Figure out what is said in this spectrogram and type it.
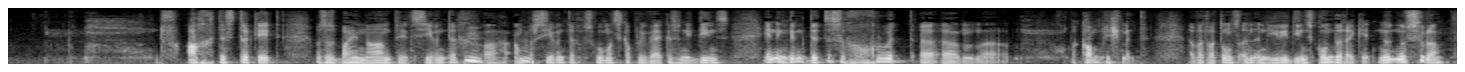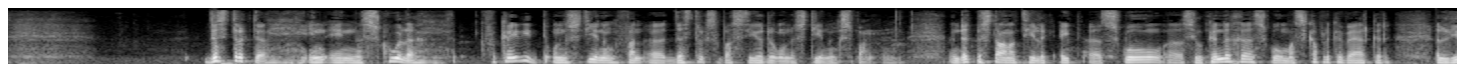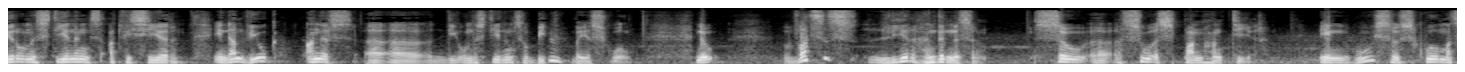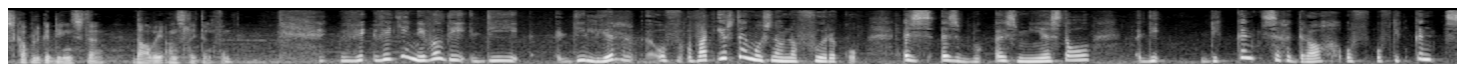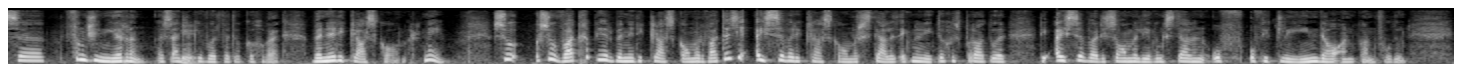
ag distrik het ons is baie na omtrent 70 mm. uh, amper 70 skoolmaatskaplike werkers in die diens. En ek dink dit is 'n groot uh, um uh, accomplishment uh, wat wat ons in in hierdie diens kon bereik het. Nou nou sura distrikte en en skole verkry die ondersteuning van 'n uh, distriksgebaseerde ondersteuningsspan. En dit bestaan natuurlik uit 'n uh, skool, uh, sielkundige, skoolmaatskaplike werker, 'n leerondersteuningsadviseur en dan wie ook anders uh uh die ondersteuning sou bied hmm. by 'n skool. Nou wat is leerhindernisse sou uh, so 'n span hanteer? en hoe sou skoolmaatskaplike dienste daarbey aansluiting vind? We, weet jy nie wel die die die leer of, of wat eers mos nou na vore kom is is is meestal die die kind se gedrag of of die kind se funksionering is eintlik die hmm. woord wat ek ook gebruik binne die klaskamer, nê. Nee. So so wat gebeur binne die klaskamer? Wat is die eise wat die klaskamer stel? Het ek nou net toe gespreek oor die eise wat die samelewing stel en of of die kliënt daaraan kan voldoen.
